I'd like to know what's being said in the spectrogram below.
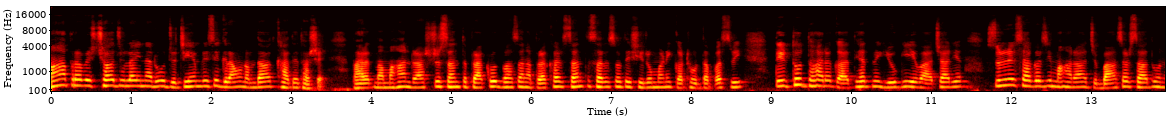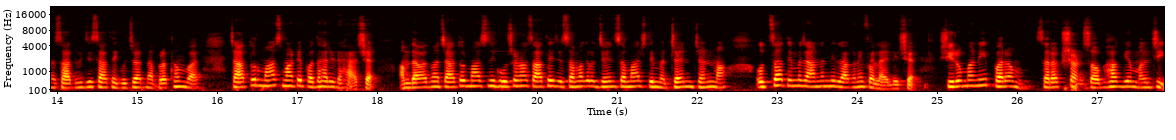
મહાપ્રવેશ છ જુલાઈના રોજ જીએમડીસી ગ્રાઉન્ડ અમદાવાદ ખાતે થશે. ભારતમાં મહાન રાષ્ટ્ર સંત, પ્રાકૃત ભાષાના પ્રખર સંત સરસ્વતી શિરોમણી, કઠોર તપસ્વી, તીર્થોદ્ધારક, આધ્યાત્મિક યોગી એવા આચાર્ય સુનિલ સાગરજી મહારાજ બાસઠ સાધુ અને સાધ્વીજી સાથે ગુજરાતના પ્રથમવાર ચાતુર્માસ માટે પધારી રહ્યા છે. અમદાવાદમાં ચાતુર્માસની ઘોષણા સાથે જ સમગ્ર જૈન સમાજ તેમજ જૈન જનમાં ઉત્સાહ તેમજ આનંદની લાગણી ફેલાયેલી છે. શિરોમણી પરમ સંરક્ષણ સૌભાગ્ય મલજી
